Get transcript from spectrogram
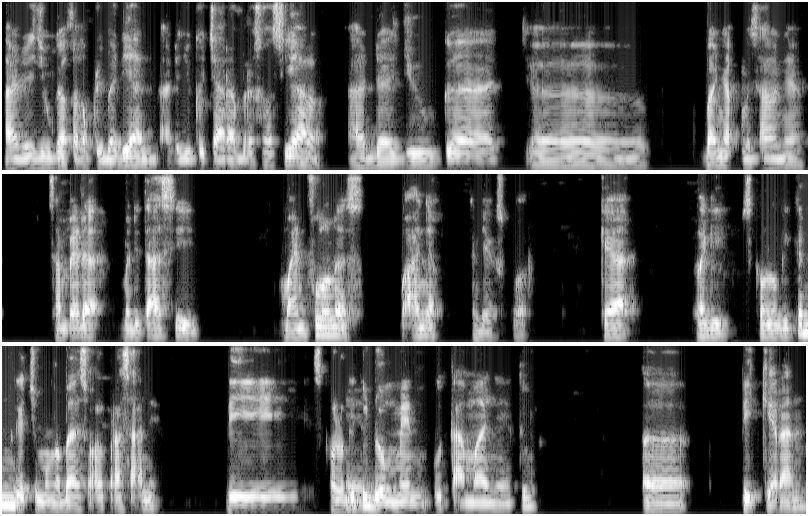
Ada juga ke kepribadian ada juga cara bersosial ada juga eh, banyak misalnya. Sampai ada meditasi mindfulness banyak yang dieksplor kayak lagi psikologi kan nggak cuma ngebahas soal perasaan ya. Di psikologi yeah. itu domain utamanya itu eh, pikiran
